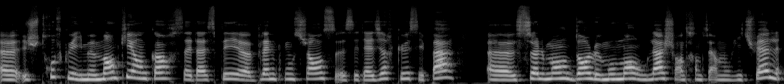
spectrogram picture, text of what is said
euh, je trouve qu'il me manquait encore cet aspect pleine conscience, c'est-à-dire que c'est pas seulement dans le moment où là je suis en train de faire mon rituel,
